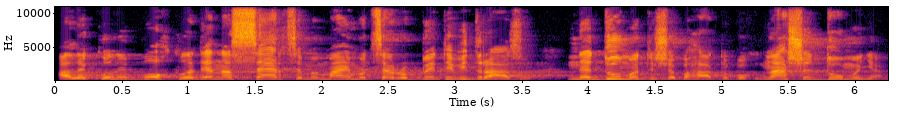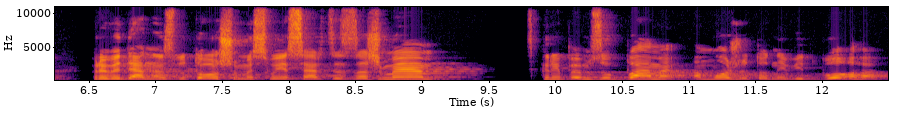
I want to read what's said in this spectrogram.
Але коли Бог кладе на серце, ми маємо це робити відразу. Не думати ще багато, бо наше думання приведе нас до того, що ми своє серце зажмемо, скрипимо зубами, а може, то не від Бога.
